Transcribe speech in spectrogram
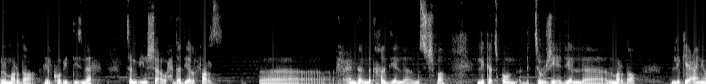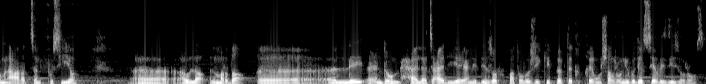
بالمرضى ديال كوفيد 19 تم إنشاء وحدة ديال الفرز عند المدخل ديال المستشفى اللي كتقوم بالتوجيه ديال المرضى اللي كيعانيوا من أعراض تنفسية آه، أو لا المرضى اللي عندهم حالات عادية يعني des autres pathologies qui peuvent être pris en charge au niveau ديال ال service des urgences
